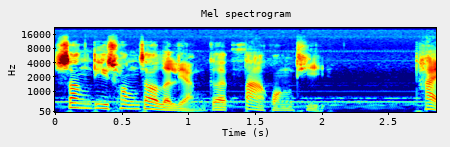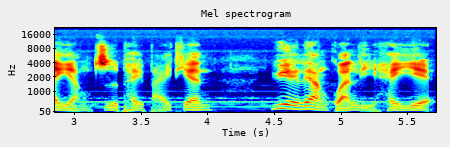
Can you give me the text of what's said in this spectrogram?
上帝创造了两个大光体：太阳支配白天，月亮管理黑夜。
